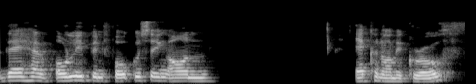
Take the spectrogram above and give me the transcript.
they have only been focusing on economic growth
